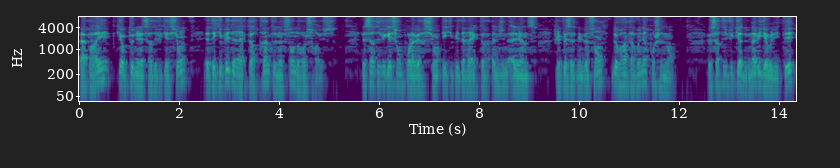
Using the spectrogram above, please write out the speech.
L'appareil, qui a obtenu la certification, est équipé des réacteurs Trent 900 de Rolls-Royce. Les certifications pour la version équipée des réacteurs Engine Alliance GP7200 devraient intervenir prochainement. Le certificat de navigabilité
